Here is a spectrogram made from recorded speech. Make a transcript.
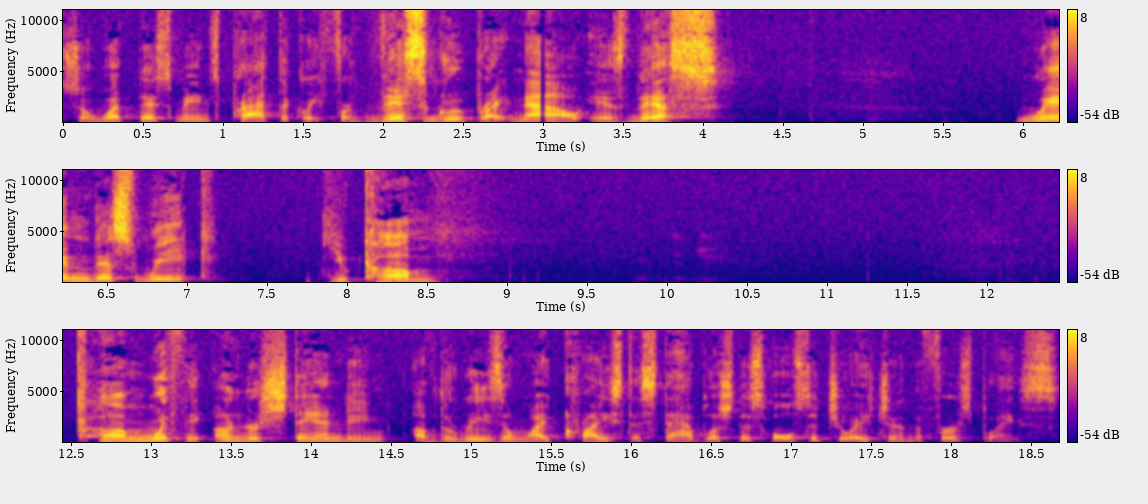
So, what this means practically for this group right now is this. When this week you come come with the understanding of the reason why Christ established this whole situation in the first place.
